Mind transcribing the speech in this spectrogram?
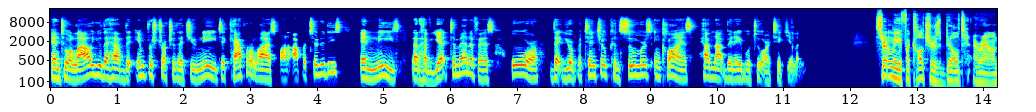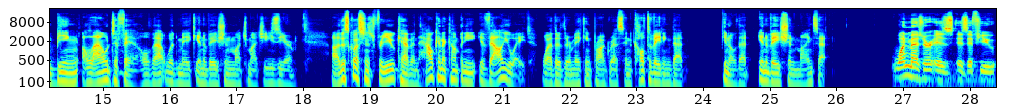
and to allow you to have the infrastructure that you need to capitalize on opportunities and needs that have yet to manifest or that your potential consumers and clients have not been able to articulate. Certainly, if a culture is built around being allowed to fail, that would make innovation much, much easier. Uh, this question is for you, Kevin. How can a company evaluate whether they're making progress in cultivating that, you know, that innovation mindset? One measure is is if you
